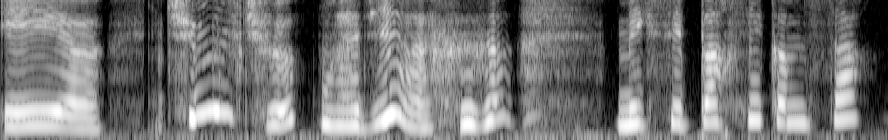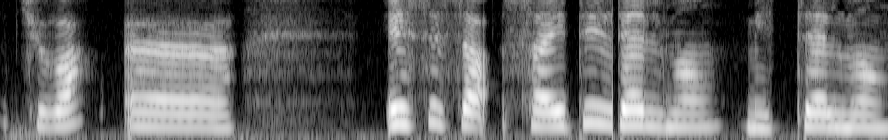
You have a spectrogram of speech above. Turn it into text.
est tumultueux, on va dire, mais que c'est parfait comme ça, tu vois. et c'est ça, ça a été tellement, mais tellement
